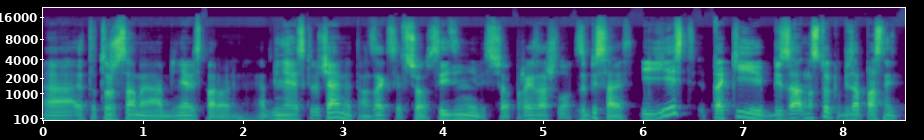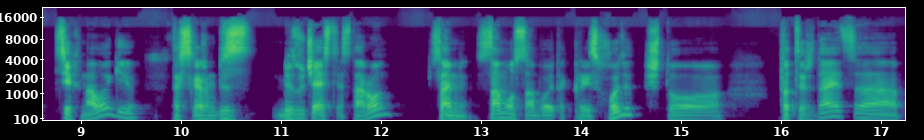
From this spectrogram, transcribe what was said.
а, это то же самое, обменялись паролями. Обменялись ключами, транзакции, все, соединились, все, произошло, записались. И есть такие безо... настолько безопасные технологии, так скажем, без, без участия сторон, сами, само собой так происходит, что подтверждается,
